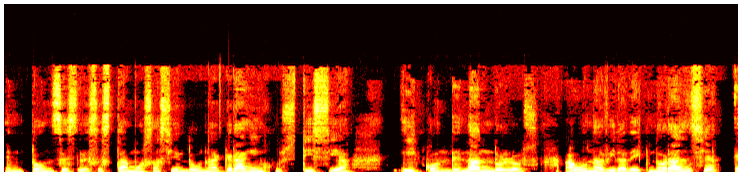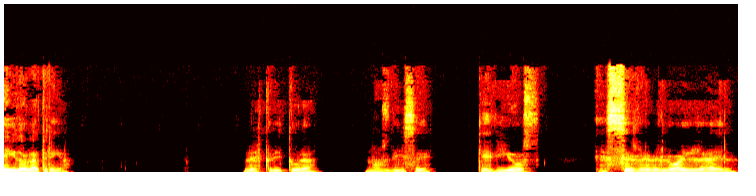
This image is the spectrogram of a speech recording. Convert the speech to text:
entonces les estamos haciendo una gran injusticia y condenándolos a una vida de ignorancia e idolatría. La escritura nos dice que Dios se reveló a Israel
